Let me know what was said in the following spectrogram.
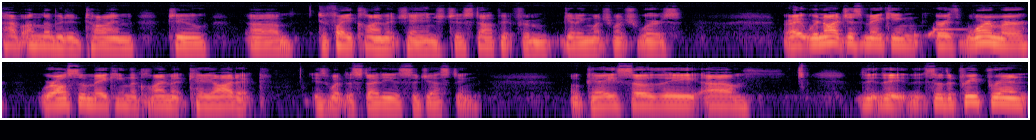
have unlimited time to um, to fight climate change, to stop it from getting much, much worse. Right? We're not just making Earth warmer, we're also making the climate chaotic, is what the study is suggesting. Okay, so the um, the, so the preprint,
